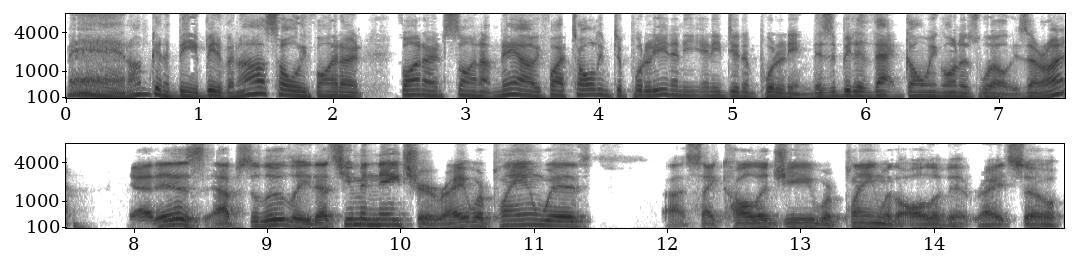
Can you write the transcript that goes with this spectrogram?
Man, I'm going to be a bit of an asshole if I don't if I don't sign up now. If I told him to put it in and he and he didn't put it in, there's a bit of that going on as well. Is that right? Yeah, it is absolutely. That's human nature, right? We're playing with uh, psychology. We're playing with all of it, right? So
